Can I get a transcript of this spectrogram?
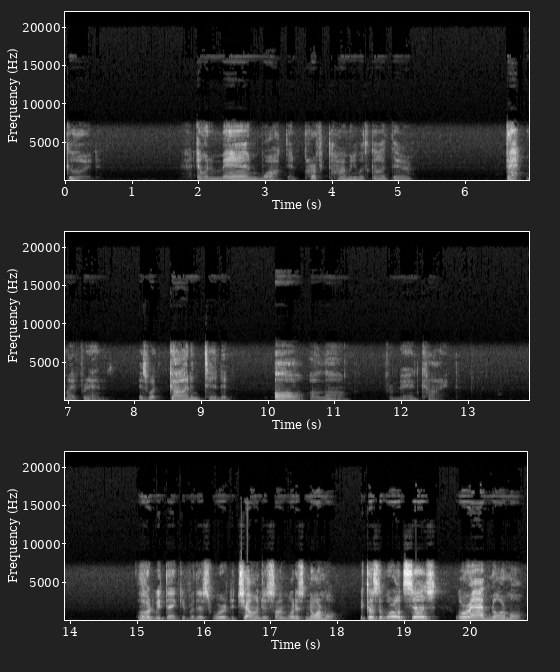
good. And when a man walked in perfect harmony with God there, that, my friends, is what God intended all along for mankind. Lord, we thank you for this word to challenge us on what is normal, because the world says we're abnormal.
